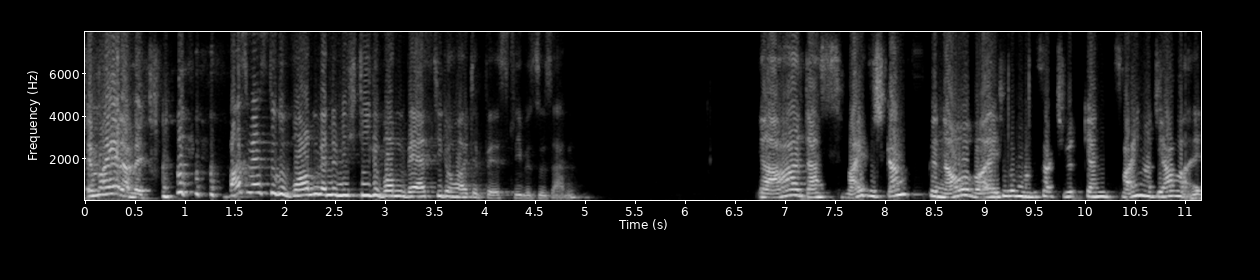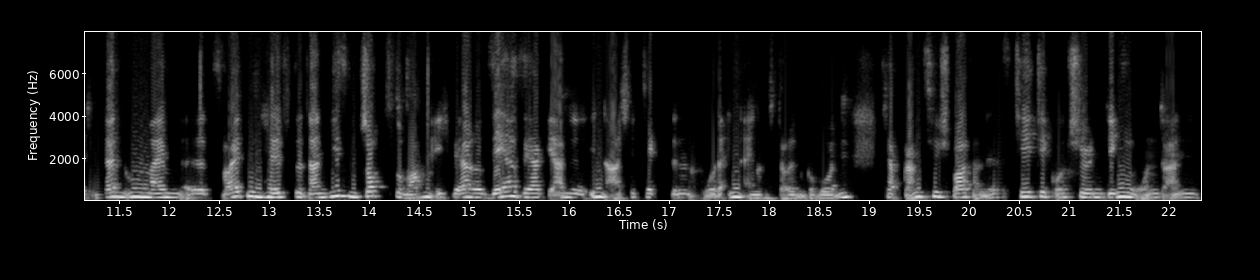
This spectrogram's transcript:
immer her damit. Was wärst du geworden, wenn du nicht die geworden wärst, die du heute bist, liebe Susanne? Ja, das weiß ich ganz genau, weil ich habe immer gesagt, ich würde gerne 200 Jahre alt werden, um in meinem äh, zweiten Hälfte dann diesen Job zu machen. Ich wäre sehr, sehr gerne Innenarchitektin oder Inneneinrichterin geworden. Ich habe ganz viel Spaß an Ästhetik und schönen Dingen und an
